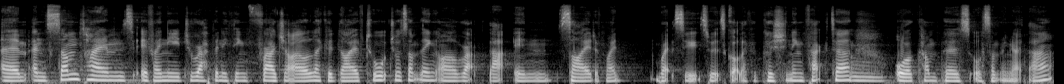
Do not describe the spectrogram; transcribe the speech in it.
Um, and sometimes, if I need to wrap anything fragile, like a dive torch or something, I'll wrap that inside of my wetsuit so it's got like a cushioning factor Hmm. or a compass or something like that.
